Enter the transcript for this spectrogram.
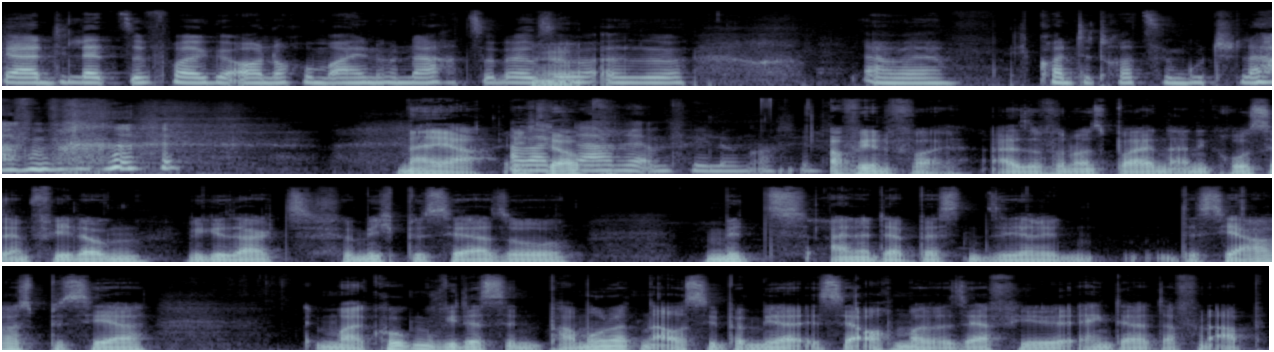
ja, die letzte Folge auch noch um 1 Uhr nachts oder so. Also, aber konnte trotzdem gut schlafen. Naja, ich aber glaube, klare Empfehlung auf jeden Fall. auf jeden Fall. Also von uns beiden eine große Empfehlung. Wie gesagt, für mich bisher so mit einer der besten Serien des Jahres bisher. Mal gucken, wie das in ein paar Monaten aussieht. Bei mir ist ja auch immer sehr viel, hängt ja davon ab,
